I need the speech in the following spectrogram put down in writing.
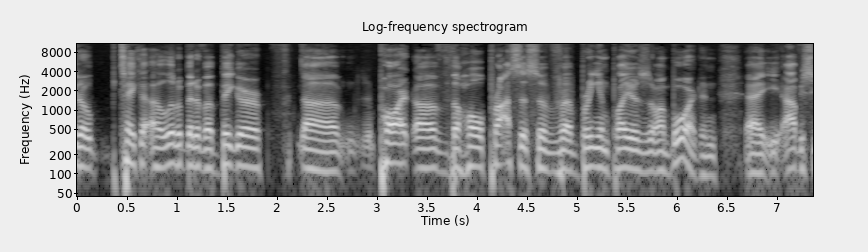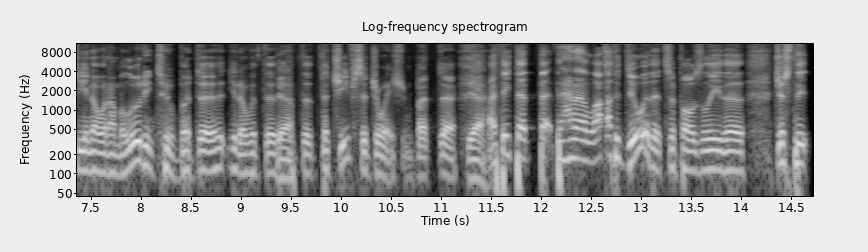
you know take a, a little bit of a bigger uh, part of the whole process of uh, bringing players on board. And uh, obviously, you know what I'm alluding to, but uh, you know with the Yeah. the, the Chiefs situation. But uh, Yeah. I think that, that that had a lot to do with it. Supposedly, the just the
